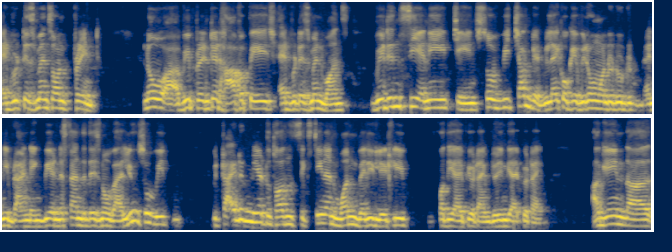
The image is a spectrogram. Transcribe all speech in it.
advertisements on print. You know, uh, we printed half a page advertisement once. We didn't see any change, so we chucked it. We're like, okay, we don't want to do any branding. We understand that there's no value, so we we tried it in year 2016 and won very lately for the IPO time during the IPO time. Again, uh,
